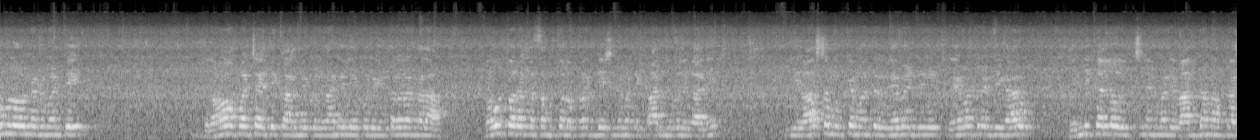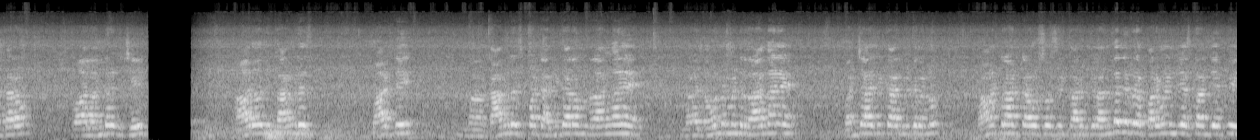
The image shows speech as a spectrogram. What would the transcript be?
ఉన్నటువంటి గ్రామ పంచాయతీ కార్మికులు కానీ లేకుంటే ఇతర రంగాల ప్రభుత్వ రంగ సంస్థలో పనిచేసినటువంటి కార్మికులు కానీ ఈ రాష్ట్ర ముఖ్యమంత్రి రేవంత్ రేవంత్ రెడ్డి గారు ఎన్నికల్లో ఇచ్చినటువంటి వాగ్దానం ప్రకారం వాళ్ళందరికీ చేయి. ఆ రోజు కాంగ్రెస్ పార్టీ కాంగ్రెస్ పార్టీ అధికారం రాగానే మన గవర్నమెంట్ రాగానే పంచాయతీ కార్మికులను కాంట్రాక్ట్ అవుట్సోర్సింగ్ కార్మికులందరినీ కూడా పర్మనెంట్ చేస్తా అని చెప్పి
